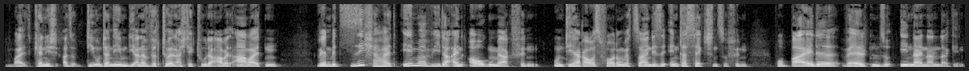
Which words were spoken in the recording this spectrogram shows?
weil kenne ich, also die Unternehmen, die an der virtuellen Architektur der Arbeit arbeiten, werden mit Sicherheit immer wieder ein Augenmerk finden. Und die Herausforderung wird sein, diese Intersection zu finden, wo beide Welten so ineinander gehen.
